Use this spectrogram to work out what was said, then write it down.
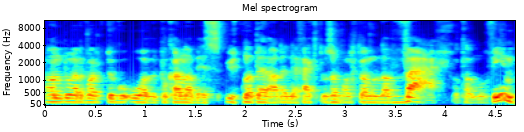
han da hadde valgt å gå over på cannabis uten at det hadde en effekt, og så valgte han å la være å ta morfin,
